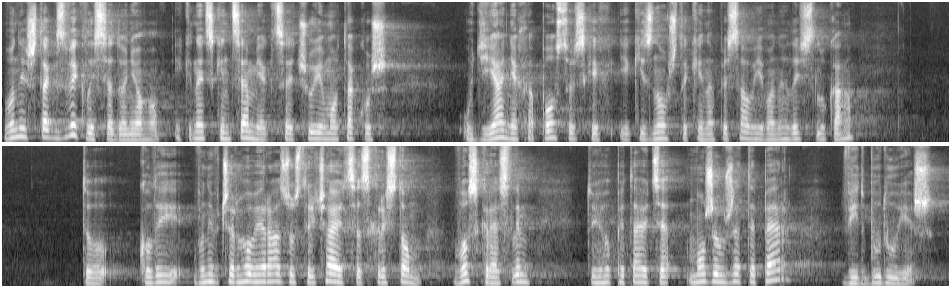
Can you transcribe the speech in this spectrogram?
Вони ж так звиклися до нього, і кінець кінцем, як це чуємо також у діяннях апостольських, які знову ж таки написав Євангелист Лука, то коли вони в черговий раз зустрічаються з Христом Воскреслим, то його питаються, може вже тепер відбудуєш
